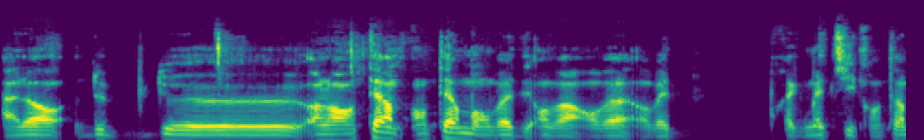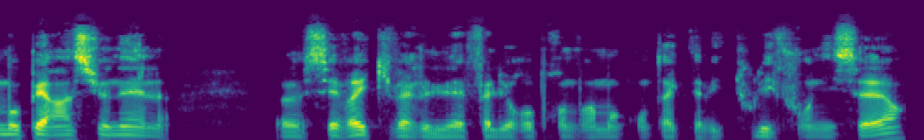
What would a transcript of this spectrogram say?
Alors, de, de, alors en termes, en termes, on va, on va, on va, on va être pragmatique. En termes opérationnels, c'est vrai qu'il a fallu reprendre vraiment contact avec tous les fournisseurs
